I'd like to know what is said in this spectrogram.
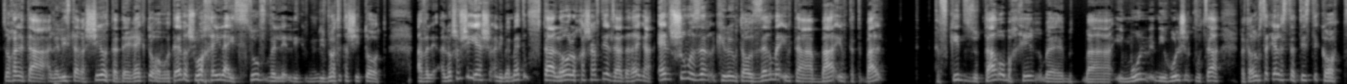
לצורך העניין את האנליסט הראשי או את הדירקטור או whatever, שהוא אחראי לאיסוף ולבנות את השיטות. אבל אני לא חושב שיש, אני באמת אופתע, לא, לא חשבתי על זה עד הרגע. אין שום עוזר, כאילו אם אתה עוזר, אם אתה בא, אם אתה בא תפקיד זוטר או בכיר באימון ניהול של קבוצה, ואתה לא מסתכל על סטטיסטיקות,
